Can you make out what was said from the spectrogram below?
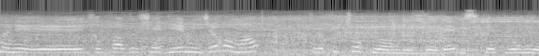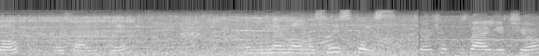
hani eee, çok fazla bir şey diyemeyeceğim ama trafik çok yoğun Düzce'de. Bisiklet yolu yok özellikle. Yani bunların olmasını isteriz. Çok güzel geçiyor.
